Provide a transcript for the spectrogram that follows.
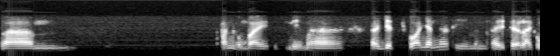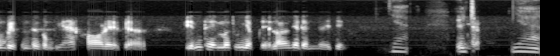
và ừm, anh cũng vậy. Nếu mà ờ, dịch quá nhanh thì mình phải trở lại công việc bình thường công việc hát kho để ờ, kiếm thêm thu nhập để lo gia đình này thì dạ. Dạ. Dạ,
